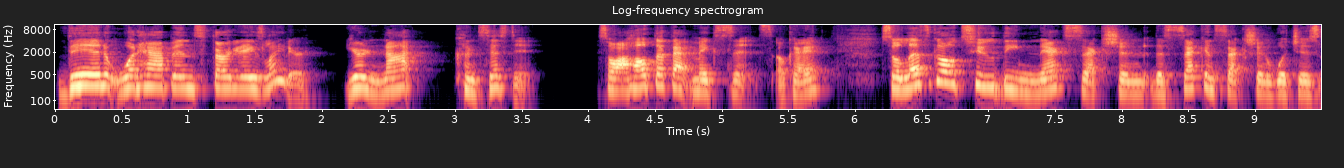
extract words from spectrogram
then what happens 30 days later? You're not consistent. So, I hope that that makes sense. Okay. So, let's go to the next section, the second section, which is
